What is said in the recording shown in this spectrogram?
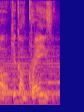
out. You're going crazy.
